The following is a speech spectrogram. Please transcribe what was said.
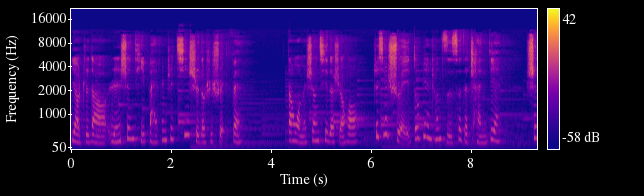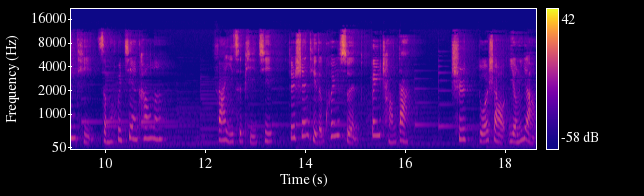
要知道，人身体百分之七十都是水分。当我们生气的时候，这些水都变成紫色的沉淀，身体怎么会健康呢？发一次脾气对身体的亏损非常大，吃多少营养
